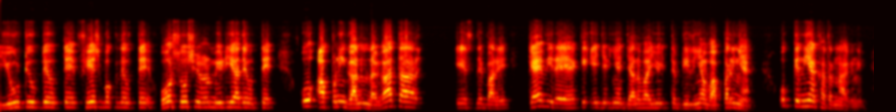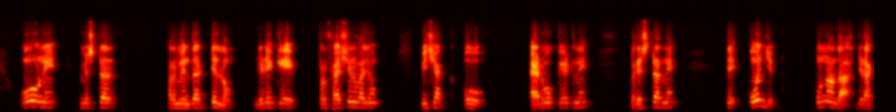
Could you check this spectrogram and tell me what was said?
YouTube ਦੇ ਉੱਤੇ, Facebook ਦੇ ਉੱਤੇ, ਹੋਰ ਸੋਸ਼ਲ ਮੀਡੀਆ ਦੇ ਉੱਤੇ ਉਹ ਆਪਣੀ ਗੱਲ ਲਗਾਤਾਰ ਇਸ ਦੇ ਬਾਰੇ ਕਹਿ ਵੀ ਰਹੇ ਹੈ ਕਿ ਇਹ ਜਿਹੜੀਆਂ ਜਲਵਾਯੂ ਤਬਦੀਲੀਆਂ ਵਾਪਰ ਰਹੀਆਂ, ਉਹ ਕਿੰਨੀਆਂ ਖਤਰਨਾਕ ਨੇ। ਉਹ ਨੇ ਮਿਸਟਰ ਹਰਮਿੰਦਰ ਢਿੱਲੋਂ, ਜਿਹੜੇ ਕਿ ਪ੍ਰੋਫੈਸ਼ਨ ਵਜੋਂ ਬੇਸ਼ੱਕ ਉਹ ਐਡਵੋਕੇਟ ਨੇ, ਬਰਿਸਟਰ ਨੇ ਤੇ ਉੰਜ ਉਹਨਾਂ ਦਾ ਜਿਹੜਾ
